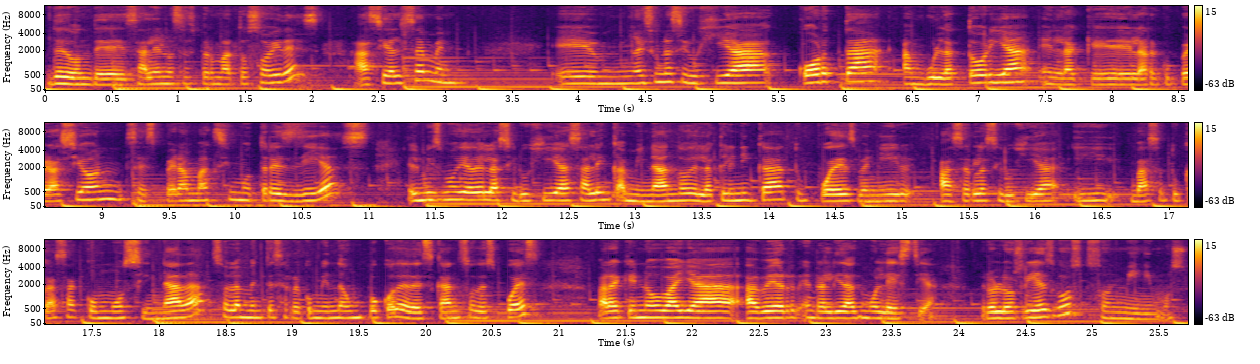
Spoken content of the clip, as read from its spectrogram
de donde salen los espermatozoides, hacia el semen. Em, es una cirugía corta, ambulatoria, en la que la recuperación se espera máximo tres días. El mismo día de la cirugía salen caminando de la clínica, tú puedes venir a hacer la cirugía y vas a tu casa como si nada. Solamente se recomienda un poco de descanso después para que no vaya a haber en realidad molestia, pero los riesgos son mínimos.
